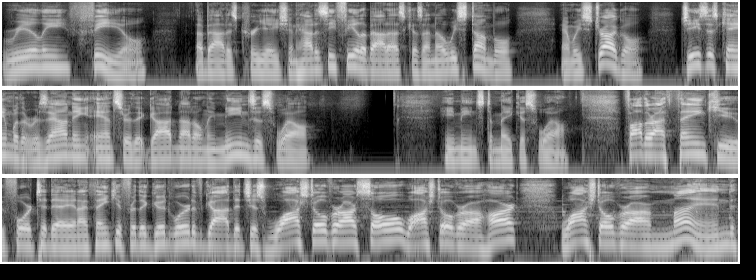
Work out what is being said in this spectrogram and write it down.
really feel about his creation? How does he feel about us? Because I know we stumble and we struggle. Jesus came with a resounding answer that God not only means us well, he means to make us well. Father, I thank you for today, and I thank you for the good word of God that just washed over our soul, washed over our heart, washed over our mind,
